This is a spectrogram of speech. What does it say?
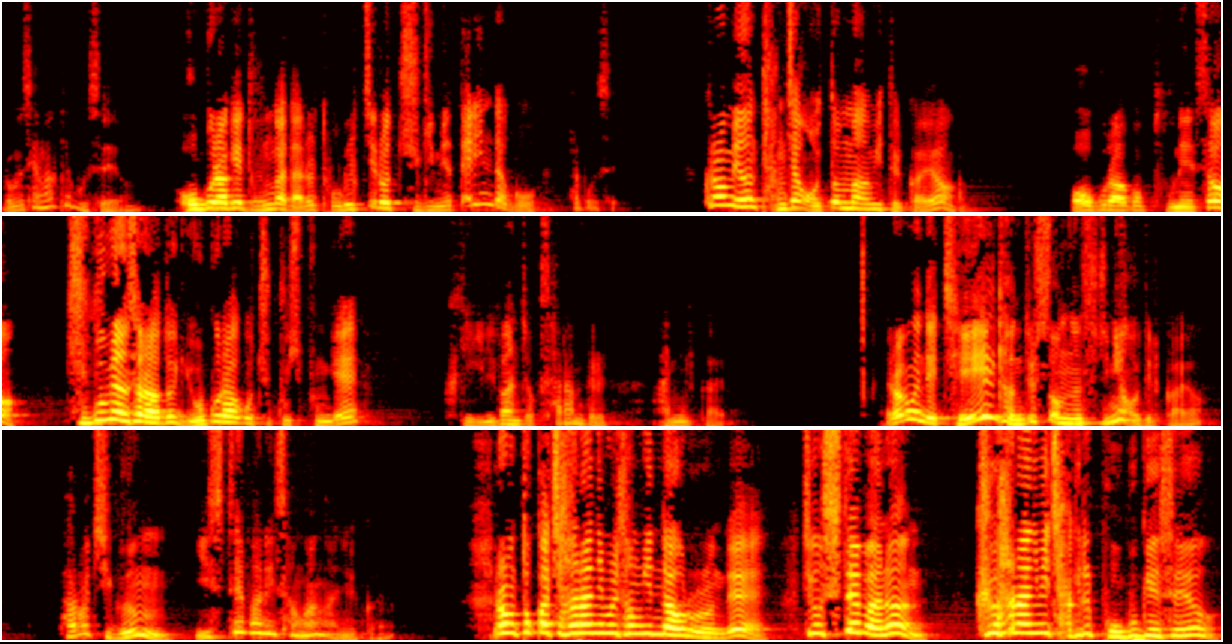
여러분 생각해 보세요. 억울하게 누군가 나를 돌을 찌러 죽이며 때린다고 해보세요. 그러면 당장 어떤 마음이 들까요? 억울하고 분해서 죽으면서라도 욕을 하고 죽고 싶은 게 그게 일반적 사람들 아닐까요? 여러분 근데 제일 견딜 수 없는 수준이 어딜까요? 바로 지금 이 스테반의 상황 아닐까요? 여러분 똑같이 하나님을 섬긴다고 그러는데 지금 스테반은 그 하나님이 자기를 보고 계세요.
